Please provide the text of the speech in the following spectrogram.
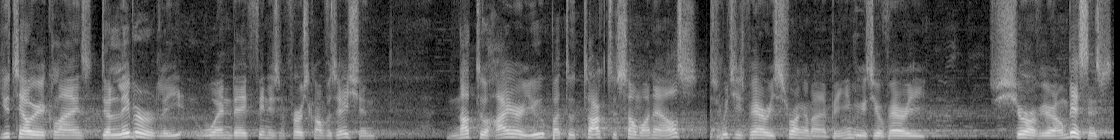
you tell your clients deliberately when they finish a first conversation not to hire you, but to talk to someone else, which is very strong in my opinion because you're very sure of your own business.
